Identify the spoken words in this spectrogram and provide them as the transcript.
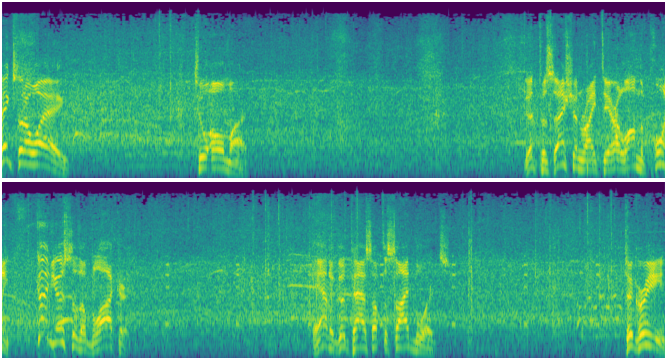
takes it away to Omar. Good possession right there along the point. Good use of the blocker. And a good pass up the sideboards. To Green.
